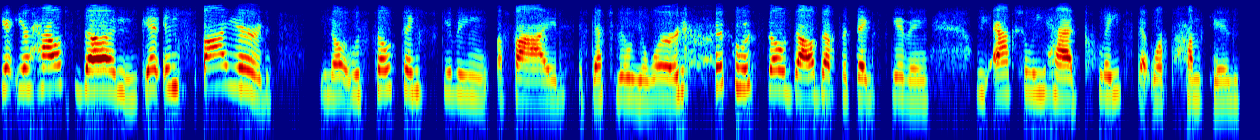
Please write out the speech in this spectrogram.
Get your house done. Get inspired. You know, it was so Thanksgiving-ified, if that's really a word. it was so dolled up for Thanksgiving. We actually had plates that were pumpkins.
